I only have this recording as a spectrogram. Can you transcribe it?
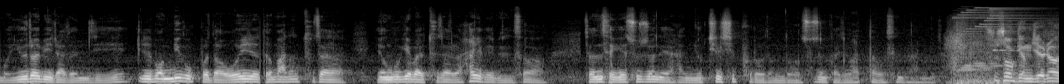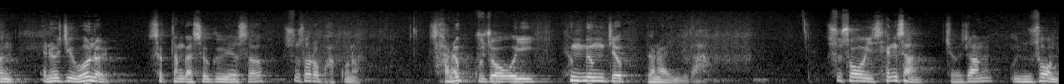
뭐 유럽이라든지 일본, 미국보다 오히려 더 많은 투자, 연구개발 투자를 하게 되면서 전 세계 수준의 한 60, 70% 정도 수준까지 왔다고 생각합니다. 수소 경제는 에너지원을 석탄과 석유에서 수소로 바꾸는 산업 구조의 혁명적 변화입니다. 수소의 생산, 저장, 운송,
